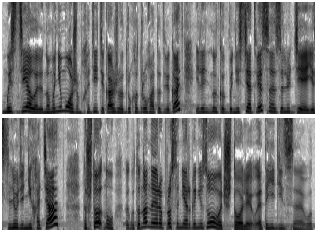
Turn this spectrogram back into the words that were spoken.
мы сделали, но мы не можем ходить и каждого друг от друга отодвигать или, ну, как бы нести ответственность за людей. Если люди не хотят, то что, ну, как бы, то нам, наверное, просто не организовывать, что ли. Это единственный вот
